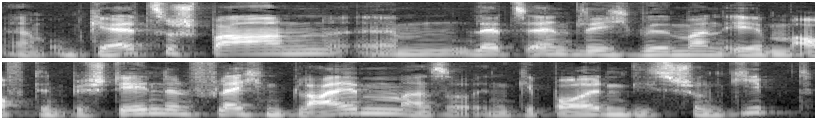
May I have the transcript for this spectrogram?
ähm, um Geld zu sparen, ähm, letztendlich will man eben auf den bestehenden Flächen bleiben, also in Gebäuden, die es schon gibt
